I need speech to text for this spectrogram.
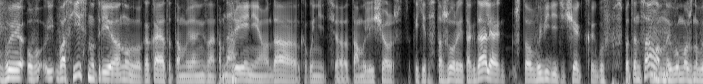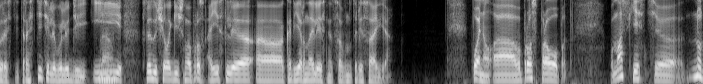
Вы, у вас есть внутри, ну, какая-то там, я не знаю, там, да. трение, да, какой-нибудь э, там, или еще какие-то стажеры и так далее, что вы видите человек как бы с потенциалом, mm-hmm. но его можно вырастить. Растите ли вы людей? И да. следующий логичный вопрос, а есть ли а, карьерная лестница внутри саги? Понял. А, вопрос про опыт. У нас есть, э, ну,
